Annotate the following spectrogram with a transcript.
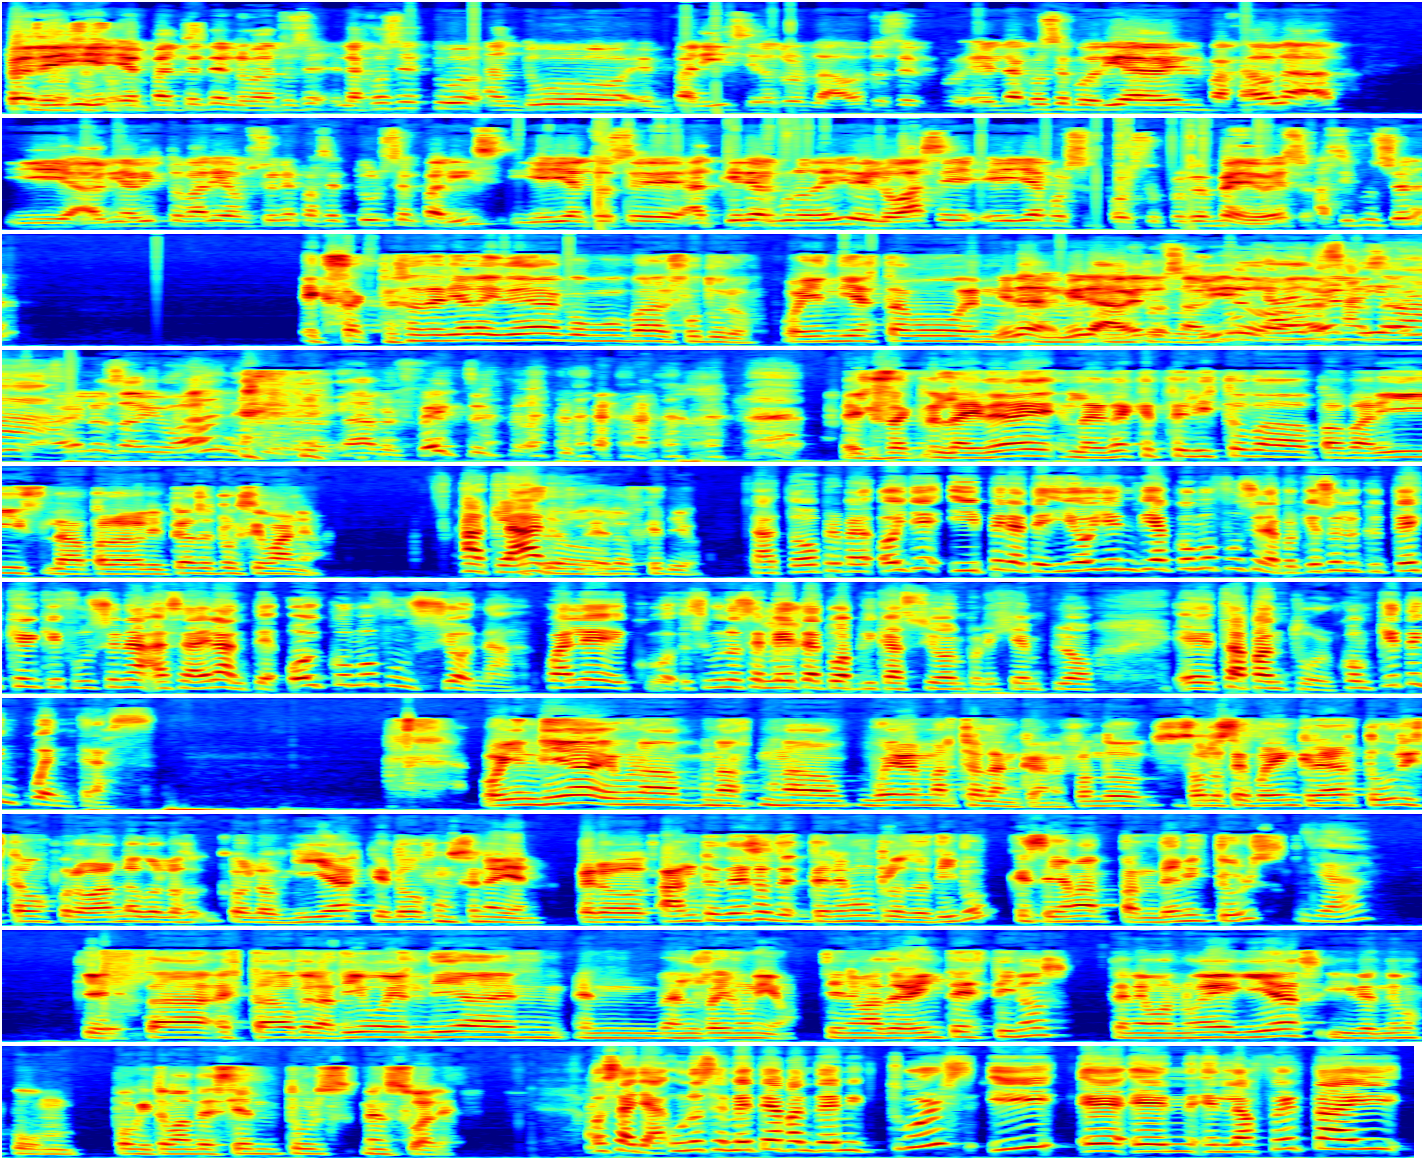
Pero, y, eh, para entender nomás, entonces la José estuvo, anduvo en París y en otros lados. Entonces, eh, la José podría haber bajado la app y habría visto varias opciones para hacer tours en París y ella entonces adquiere alguno de ellos y lo hace ella por, por sus propios medios. ¿Así funciona? Exacto, esa sería la idea como para el futuro. Hoy en día estamos en. Mira, mira, haberlo sabido, haberlo sabido, haberlo sabido antes, pero estaba perfecto. Exacto, la idea, es, la idea es que esté listo para París, la, para la Olimpiada del próximo año. Ah, claro. es el, objetivo. Está todo preparado. Oye, y espérate, ¿y hoy en día cómo funciona? Porque eso es lo que ustedes creen que funciona hacia adelante. Hoy, ¿cómo funciona? ¿Cuál es, si uno se mete a tu aplicación, por ejemplo, eh, Tap and Tour, ¿con qué te encuentras? Hoy en día es una, una, una web en marcha blanca. En el fondo solo se pueden crear tours y estamos probando con los, con los guías que todo funcione bien. Pero antes de eso te- tenemos un prototipo que se llama Pandemic Tours, ¿Ya? que está, está operativo hoy en día en, en- en el Reino Unido. Tiene más de 20 destinos, tenemos nueve guías y vendemos como un poquito más de 100 tours mensuales. O sea, ya, uno se mete a Pandemic Tours y eh, en, en la oferta hay.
